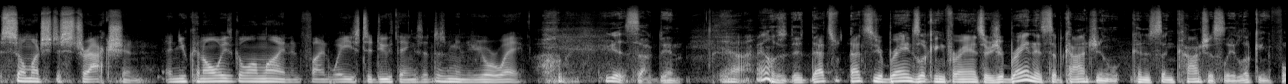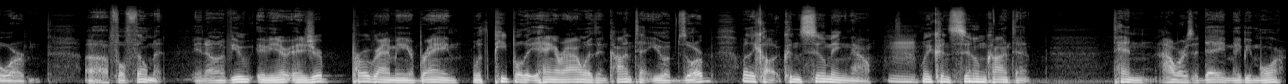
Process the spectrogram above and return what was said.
so much distraction, and you can always go online and find ways to do things. It doesn't mean your way. you get sucked in. Yeah. Well, that's that's your brain's looking for answers. Your brain is subconscious, subconsciously looking for uh, fulfillment. You know, if you if you're, as you're programming your brain with people that you hang around with and content you absorb, what do they call it? Consuming now. We consume content ten hours a day, maybe more.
